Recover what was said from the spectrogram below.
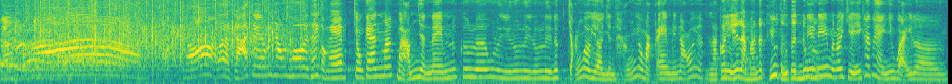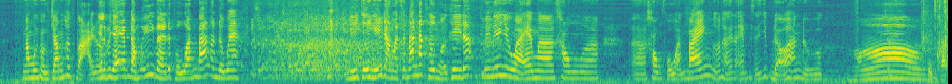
Sao? đó đó là trả treo thôi thấy còn em? Trong cái ánh mắt mà ảnh nhìn em nó cứ lêu li lêu li lêu li nó chẳng bao giờ nhìn thẳng vào mặt em để nói à. là có nghĩa là bạn nó thiếu tự tin đúng nếu không? nếu mà nói chuyện với khách hàng như vậy là 50% thất bại rồi. Vậy là bây giờ em đồng ý về để phụ anh bán underwear. Nghĩ chị nghĩ rằng là sẽ bán đắt hơn mọi khi đó. Nếu nếu như mà em à, không à, không phụ ảnh bán có thể là em sẽ giúp đỡ ảnh được. Ồ tìm khách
